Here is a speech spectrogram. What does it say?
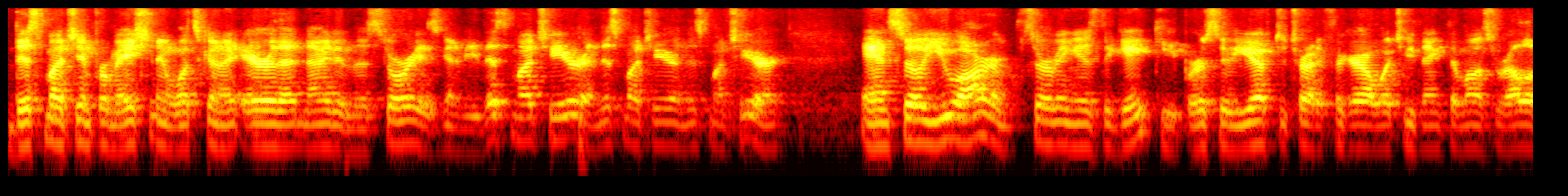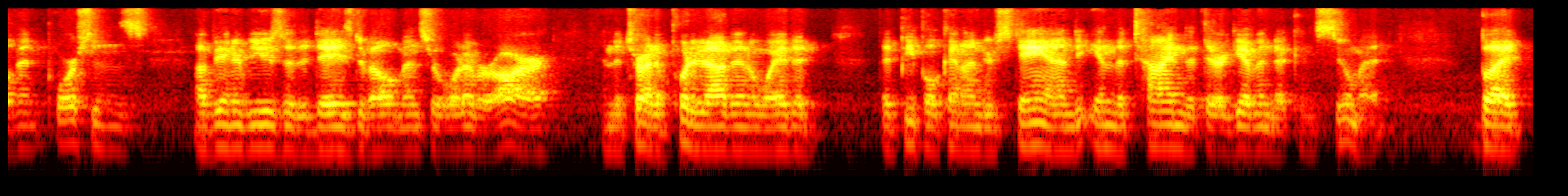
this much information and what's going to air that night in the story is going to be this much here and this much here and this much here. And so you are serving as the gatekeeper. So you have to try to figure out what you think the most relevant portions of interviews or the day's developments or whatever are, and to try to put it out in a way that that people can understand in the time that they're given to consume it. But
